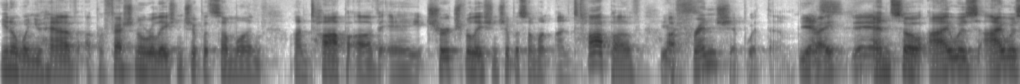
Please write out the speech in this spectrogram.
You know, when you have a professional relationship with someone on top of a church relationship with someone on top of a friendship with them, Yes. right? Yeah, yeah. And so I was I was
